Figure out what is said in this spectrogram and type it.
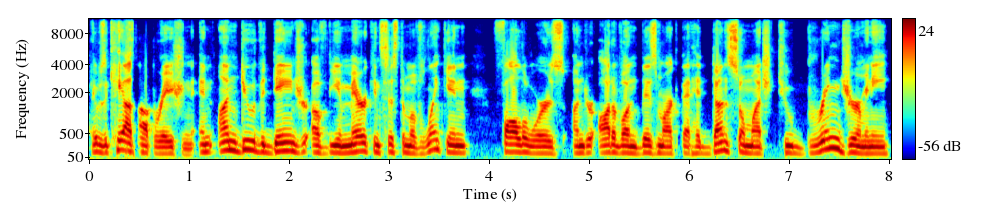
It was a chaos operation and undo the danger of the American system of Lincoln followers under Otto von Bismarck that had done so much to bring Germany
